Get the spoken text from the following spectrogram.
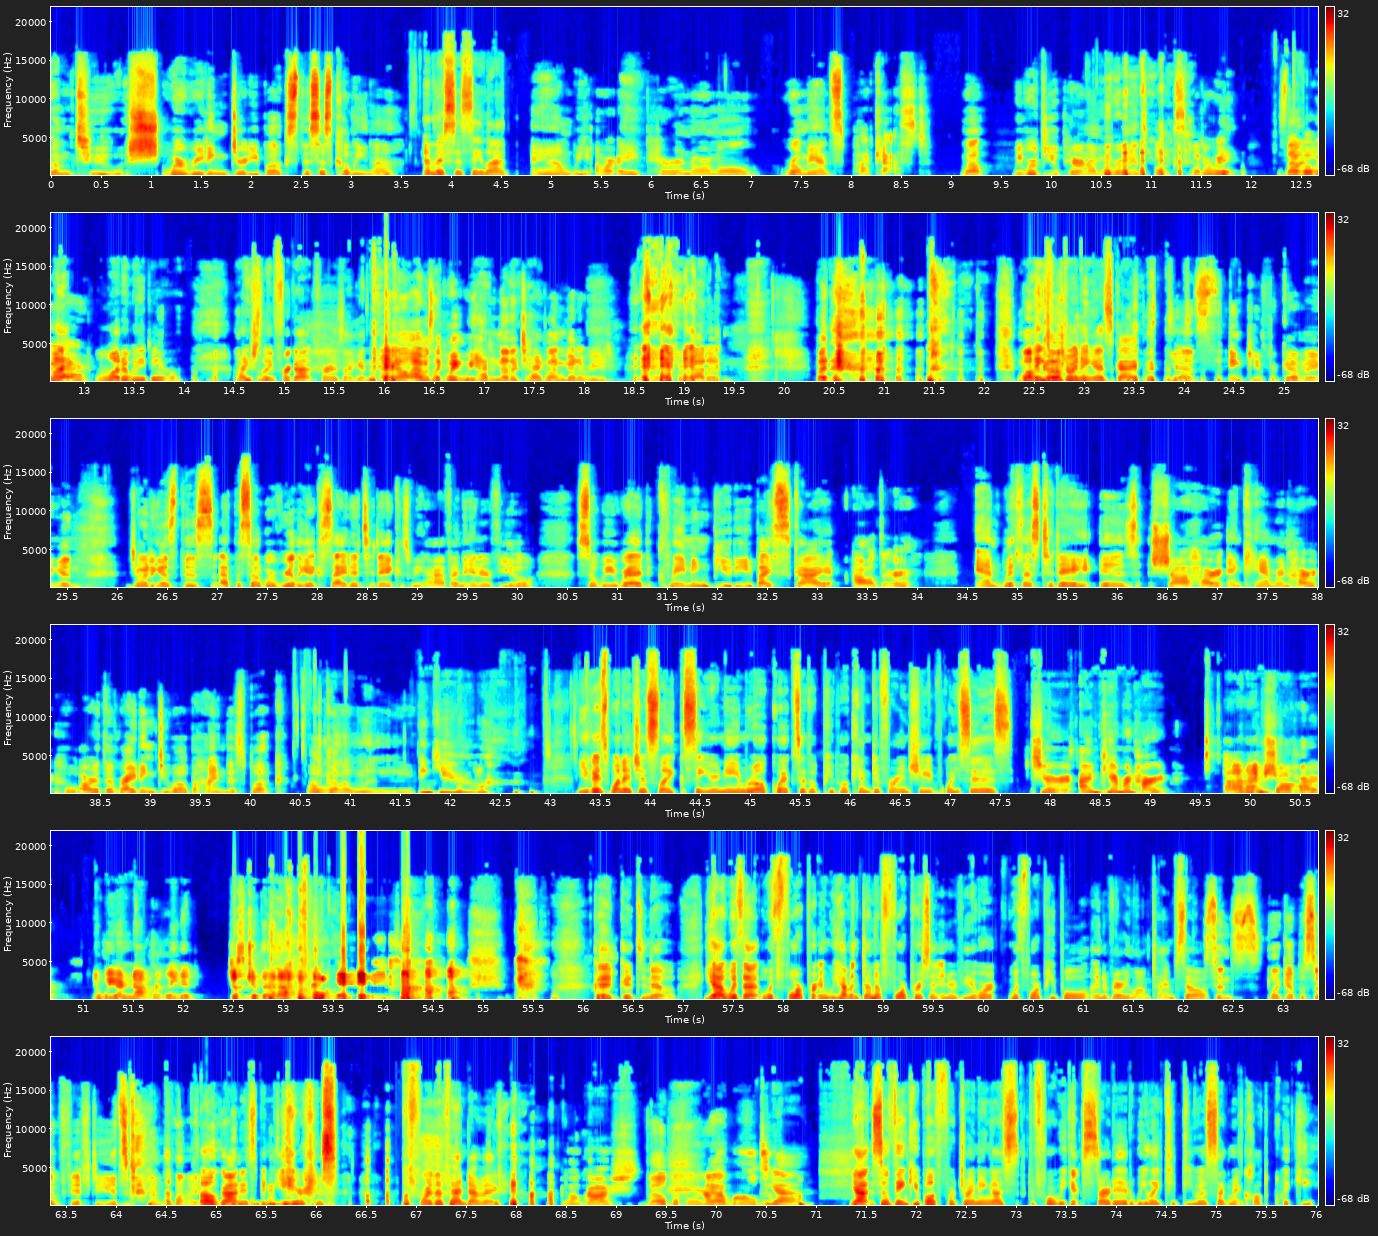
welcome to Shh, We're Reading Dirty Books. This is Kalina. And this is Saylet. And we are a paranormal romance podcast. Well, we review paranormal romance books. What are we? Is that what, what we what? are? What do we do? I actually forgot for a second. I know. I was like, wait, we had another tagline we got to read. I forgot it. But welcome. Thanks for joining us, guys. yes, thank you for coming and joining us this episode. We're really excited today because we have an interview. So we read Claiming Beauty by Skye Alder. And with us today is Shaw Hart and Cameron Hart, who are the writing duo behind this book. Welcome. Yay. Thank you. You guys want to just like say your name real quick so that people can differentiate voices? Sure. I'm Cameron Hart. Uh, and I'm Shaw Hart, and we are not related. Just get that out of the way. Good, good to know. Yeah, with a with four per- and we haven't done a four person interview or with four people in a very long time. So Since like episode 50, it's been a while. oh god, it's been years before the pandemic. Oh gosh. well before. Another Yeah. world. yeah. Yeah. So thank you both for joining us. Before we get started, we like to do a segment called Quickie.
